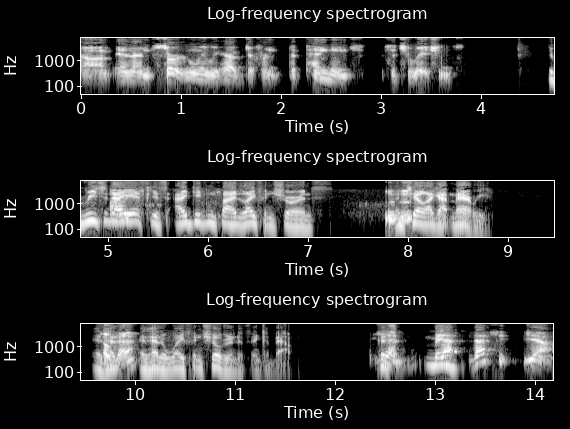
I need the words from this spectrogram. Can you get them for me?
um, and then certainly we have different dependence situations. The reason I um, ask is I didn't buy life insurance mm-hmm. until I got married and, okay. had, and had a wife and children to think about. Yeah, men... that, that's yeah.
